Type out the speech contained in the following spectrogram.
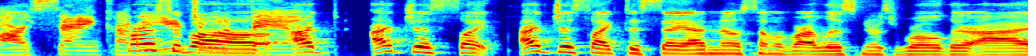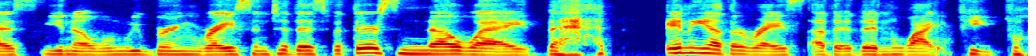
or sank or First the of engine would all, have failed. I I just like I just like to say I know some of our listeners roll their eyes, you know, when we bring race into this, but there's no way that any other race other than white people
